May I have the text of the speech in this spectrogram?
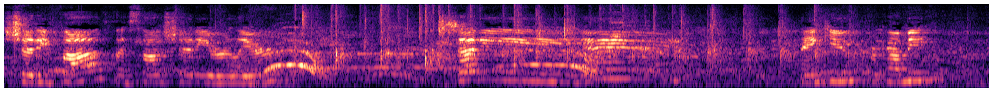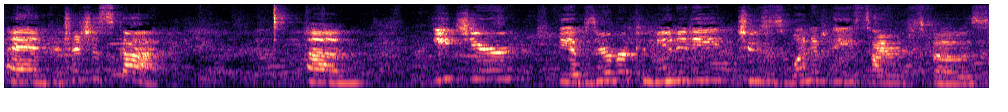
Shetty Fath, I saw Shetty earlier. Shetty, yay! Thank you for coming. And Patricia Scott. Um, each year, the Observer community chooses one of these Tyrants foes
